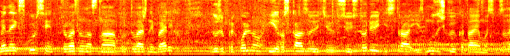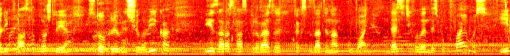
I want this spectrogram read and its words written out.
Ми на екскурсії привезли нас на протилежний берег. Дуже прикольно і розказують всю історію Дністра і з музичкою катаємося. Взагалі класно. Коштує 100 гривень з чоловіка. І зараз нас привезли, так сказати, на купання. 10 хвилин десь покупаємось і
